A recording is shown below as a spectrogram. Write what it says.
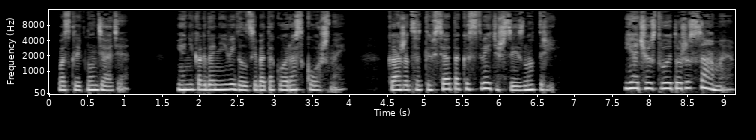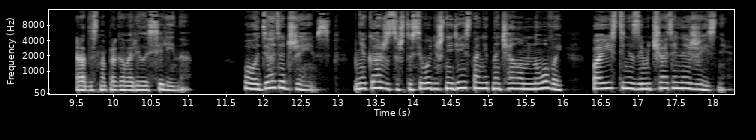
— воскликнул дядя, — «я никогда не видел тебя такой роскошной. Кажется, ты вся так и светишься изнутри». «Я чувствую то же самое», — радостно проговорила Селина. «О, дядя Джеймс, мне кажется, что сегодняшний день станет началом новой, поистине замечательной жизни».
